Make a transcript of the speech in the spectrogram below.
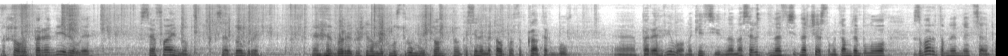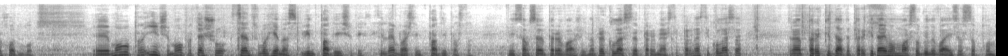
Ну що, ми перевірили, все файно, все добре. Варив трошки на великому струму, і тон, тонкостійний метал, просто кратер був е, перегріло на кінці, на, на, серед, на, на чистому, там, де було звари, там не, не, це не проходило. Е, мова про інше, мова про те, що центр ваги нас, він падає сюди. Хильне, бачите, він падає просто. Він сам себе переважує. Наприклад, колеса перенести. Перенести колеса треба перекидати. Перекидаємо, масло виливається в сапун.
